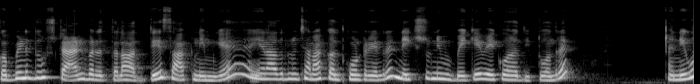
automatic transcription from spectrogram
ಕಬ್ಬಿಣದ್ದು ಸ್ಟ್ಯಾಂಡ್ ಬರುತ್ತಲ್ಲ ಅದೇ ಸಾಕು ನಿಮಗೆ. ಏನಾದ್ರೂ ಚೆನ್ನಾಗಿ ಕಲ್ತ್ಕೊಂಡ್ರಿ ಅಂದರೆ ನೆಕ್ಸ್ಟು ನಿಮ್ಗೆ ಬೇಕೇ ಬೇಕು ಅನ್ನೋದಿತ್ತು ಅಂದರೆ ನೀವು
